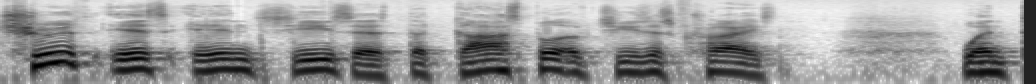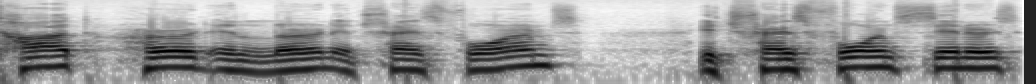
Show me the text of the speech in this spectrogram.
Truth is in Jesus, the gospel of Jesus Christ. When taught, heard, and learned and transforms, it transforms sinners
